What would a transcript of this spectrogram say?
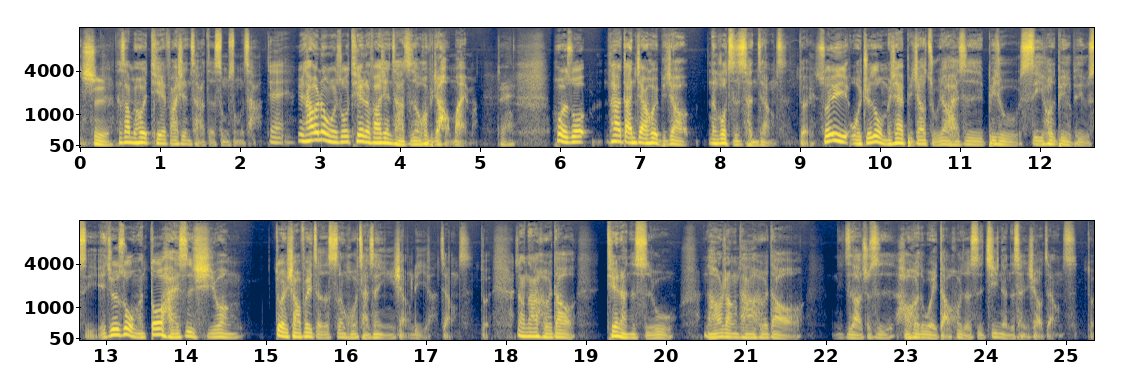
是，他上面会贴发现茶的什么什么茶，对，因为他会认为说贴了发现茶之后会比较好卖嘛。对，或者说它的单价会比较能够支撑这样子，对，所以我觉得我们现在比较主要还是 B to C 或者 B to B to C，也就是说，我们都还是希望对消费者的生活产生影响力啊，这样子，对，让他喝到天然的食物，然后让他喝到你知道就是好喝的味道，或者是机能的成效这样子，对。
